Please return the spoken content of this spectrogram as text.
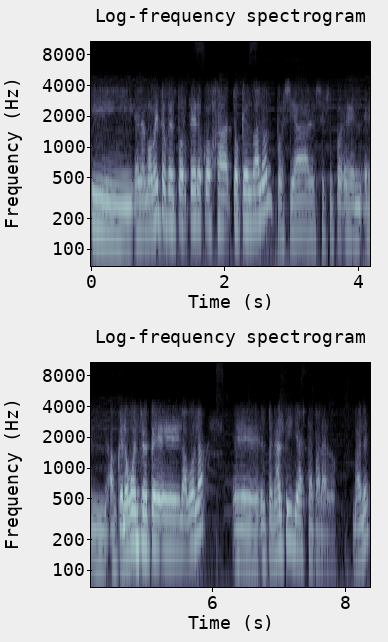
y en el momento que el portero coja, toque el balón, pues ya se el, el- aunque luego entre pe- la bola, eh, el penalti ya está parado, ¿vale?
